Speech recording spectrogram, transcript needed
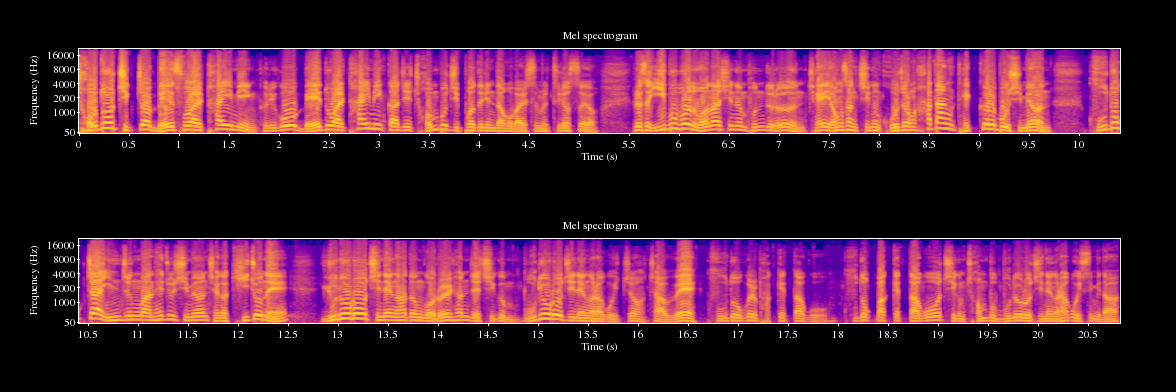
저도 직접 매수할 타이밍 그리고 매도할 타이밍까지 전부 짚어드린다고 말씀을 드렸어요. 그래서 이 부분 원하시는 분들은 제 영상 지금 고정 하단 댓글 보시면 구독자 인증만 해주시면 제가 기존에 유료로 진행하던 거를 현재 지금 무료로 진행을 하고 있죠. 자, 왜 구독을 받겠다고 구독 받겠다고 지금 전부 무료로 진행을 하고 있습니다.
